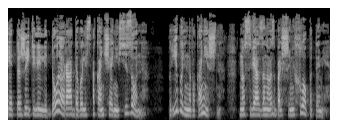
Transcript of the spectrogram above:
Это жители Лидора радовались окончанию сезона. Прибыльного, конечно, но связанного с большими хлопотами.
